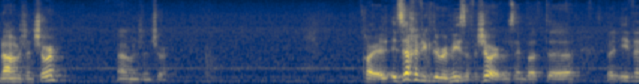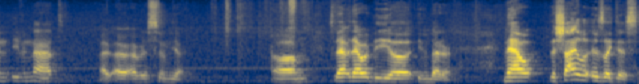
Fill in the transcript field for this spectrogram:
Not 100% sure? Not 100% sure. It's if you could do remiza for sure, I'm saying, but uh, but even even that, I, I, I would assume yeah. Um, so that that would be uh, even better. Now the shaila is like this:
